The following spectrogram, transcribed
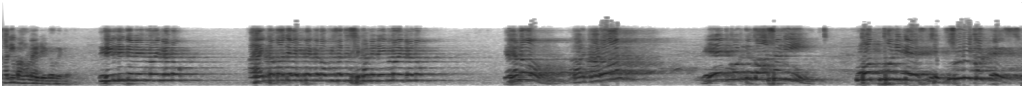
খালি বাংলায় রেড হবে কেন? দিল্লিতে রেড নয় কেন? হায়দ্রাবাদে আইপ্যাকের অফিস আছে, সেখানে রেড নয় কেন? কেন? তার কারণ রেড করতে তো আসেনি। তথ্য নিতে এসছে, চুরি করতে এসছে।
